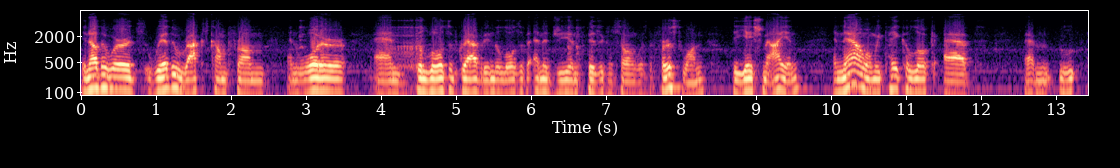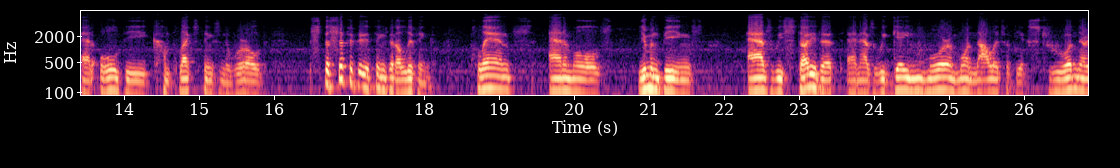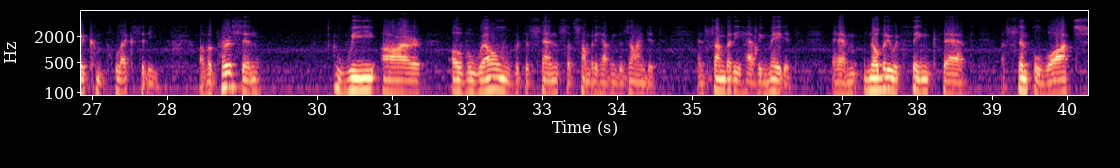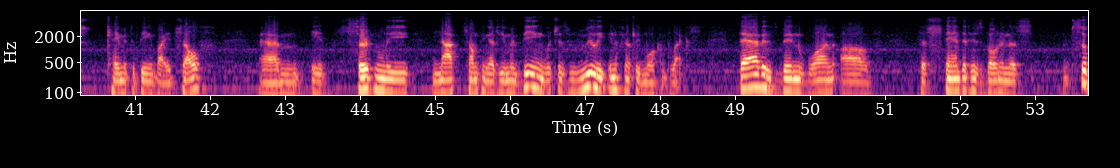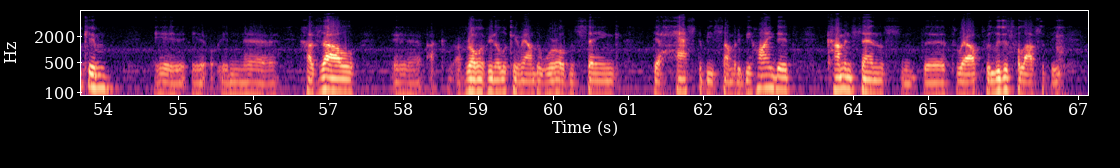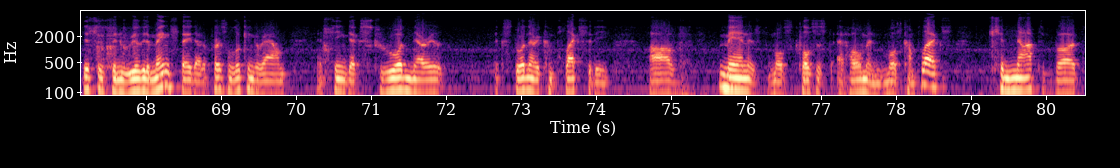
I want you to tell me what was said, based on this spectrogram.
In other words, where do rocks come from and water and the laws of gravity and the laws of energy and physics and so on was the first one, the Yesh Me'ayin. And now when we take a look at um, at all the complex things in the world, specifically the things that are living, plants, animals, human beings, as we studied it and as we gain more and more knowledge of the extraordinary complexity of a person, we are overwhelmed with the sense of somebody having designed it and somebody having made it. Um, nobody would think that a simple watch came into being by itself. Um, it's certainly not something as human being which is really infinitely more complex. That has been one of the standard hisboninus psukim in uh, Chazal, uh, Avinu looking around the world and saying there has to be somebody behind it. Common sense and uh, throughout religious philosophy, this has been really the mainstay that a person looking around and seeing the extraordinary, extraordinary complexity of man is the most closest at home and most complex, cannot but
